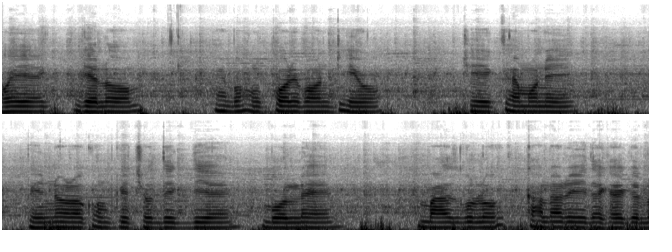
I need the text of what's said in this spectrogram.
হয়ে গেল এবং পরিবহনটিও ঠিক তেমনই ভিন্ন রকম কিছু দিক দিয়ে বললে বাসগুলো কালারেই দেখা গেল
